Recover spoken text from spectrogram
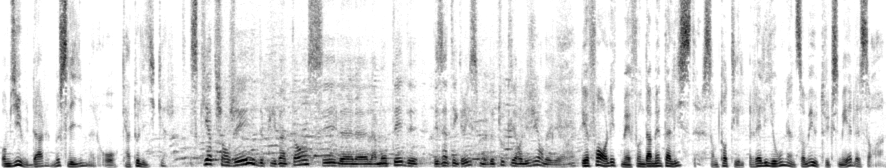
om judar, muslimer og katoliker. Ce qui a changé depuis 20 ans, c'est la, la, la, montée des, des intégrismes de toutes les religions d'ailleurs. Det er farlig med fundamentalister som tar til religionen som uttrykksmedel, sa han,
